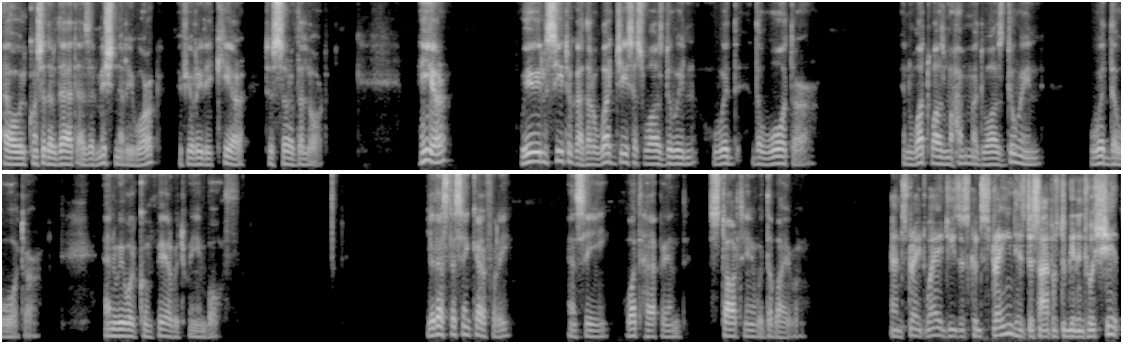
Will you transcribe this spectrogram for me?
I will consider that as a missionary work if you really care to serve the Lord. Here we will see together what Jesus was doing with the water and what was Muhammad was doing with the water. And we will compare between both let us listen carefully and see what happened, starting with the Bible. And straightway Jesus constrained his disciples to get into a ship,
